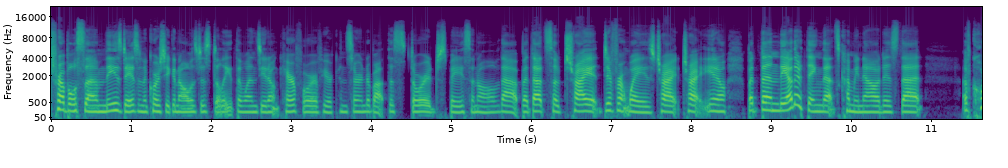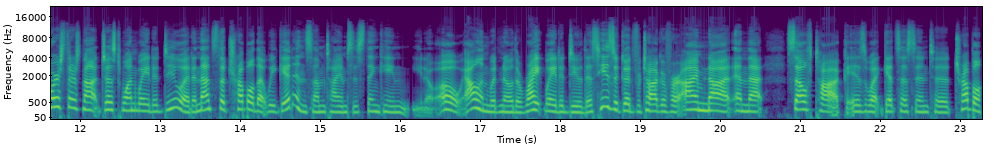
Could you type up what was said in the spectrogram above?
troublesome these days. And of course, you can always just delete the ones you don't care for if you're concerned about the storage space and all of that. But that's so try it different ways. Try, try, you know. But then the other thing that's coming out is that of course there's not just one way to do it. And that's the trouble that we get in sometimes is thinking you know oh alan would know the right way to do this. He's a good photographer. I'm not. And that self-talk is what gets us into trouble.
